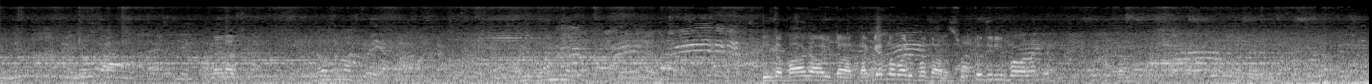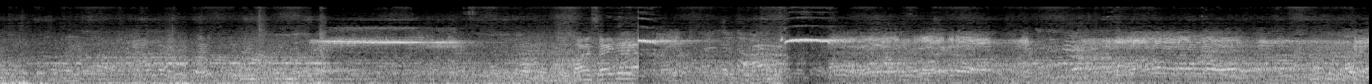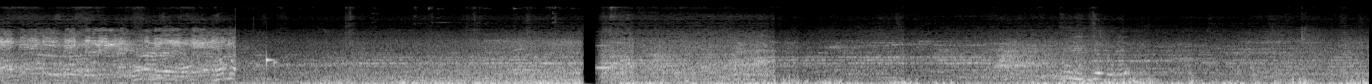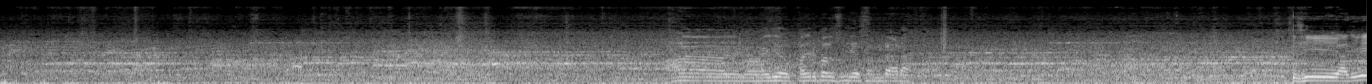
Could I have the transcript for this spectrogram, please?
ఇంత బాగా ఇట దగ్గరలో పడిపోతారు. చుట్టూ తిరిగిపోవాలంటే? పది పది రూపాయలు వసూలు చేస్తాం ఆడ. అది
